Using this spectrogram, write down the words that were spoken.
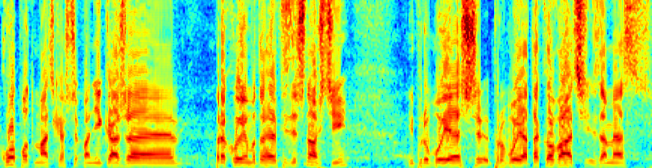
kłopot Maćka Szczepanika, że brakuje mu trochę fizyczności i próbujesz, próbuje atakować zamiast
